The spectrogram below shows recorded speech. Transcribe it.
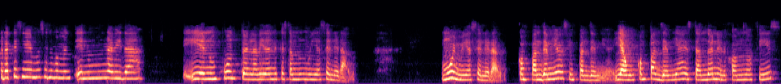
creo que sí vivimos en un momento, en una vida y en un punto en la vida en el que estamos muy acelerados. Muy, muy acelerados. Con pandemia o sin pandemia. Y aún con pandemia, estando en el home office,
